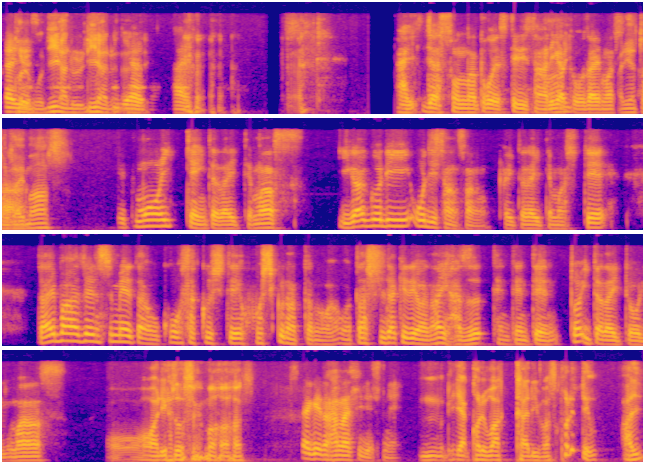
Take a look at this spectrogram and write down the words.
これもリアル、リアルなんで。はい。はい。じゃあ、そんなところです。テリーさん、ありがとうございました。ありがとうございます。えっと、もう一件いただいてます。いがぐりおじさんさんがいただいてまして、ダイバージェンスメーターを工作して欲しくなったのは私だけではないはず、点点点といただいております。おーありがとうございます。下着の話ですね。うん、いや、これわかります。これって、あれ、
